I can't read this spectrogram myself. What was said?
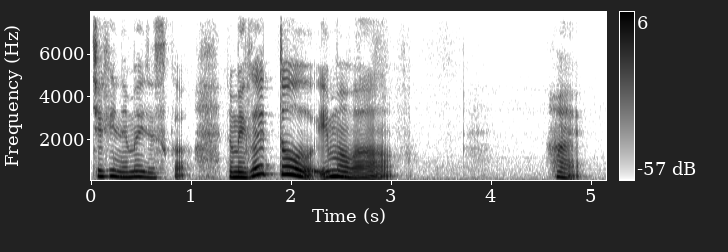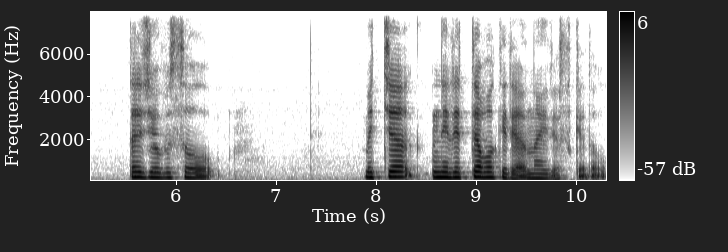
ちゃけ眠いですか？でも意外と今ははい大丈夫そう。めっちゃ寝れたわけではないですけど。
